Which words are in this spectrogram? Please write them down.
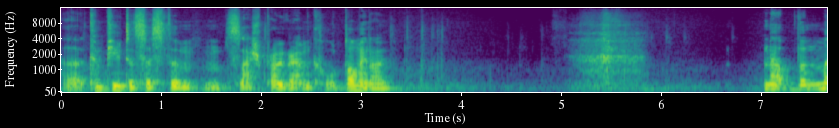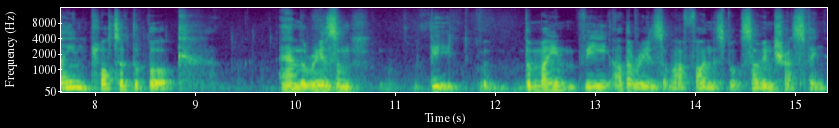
uh, computer system slash program called Domino. Now, the main plot of the book, and the reason the the main the other reason I find this book so interesting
